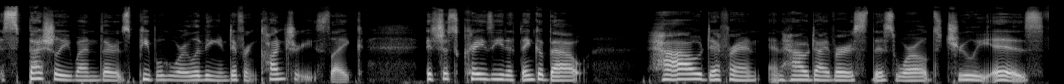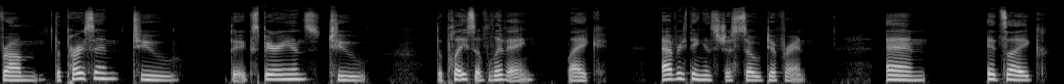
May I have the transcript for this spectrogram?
especially when there's people who are living in different countries. Like, it's just crazy to think about how different and how diverse this world truly is from the person to the experience to the place of living. Like everything is just so different. And it's like,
